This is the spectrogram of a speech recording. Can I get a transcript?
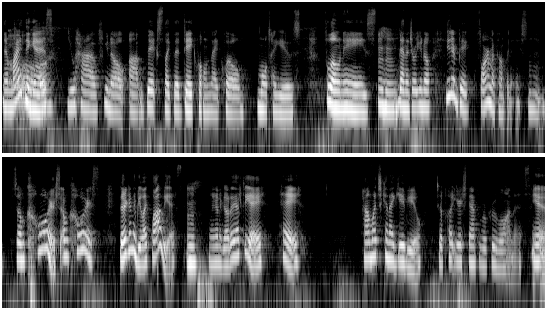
And my thing oh. is, Oh. you have, you know, um, Vicks, like the Dayquil, NyQuil, multi-use, Flonase, mm-hmm. Benadryl, you know, these are big pharma companies. Mm-hmm. So of course, of course, they're going to be like lobbyists. Mm. They're going to go to the FDA. Hey, how much can I give you to put your stamp of approval on this? Yeah.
